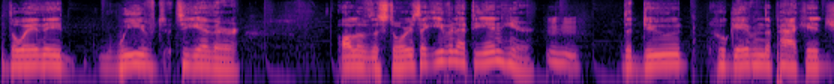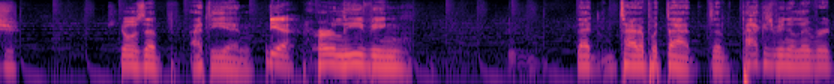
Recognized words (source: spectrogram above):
the way they weaved together all of the stories, like even at the end here, hmm the dude who gave him the package shows up at the end. Yeah. Her leaving that tied up with that. The package being delivered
